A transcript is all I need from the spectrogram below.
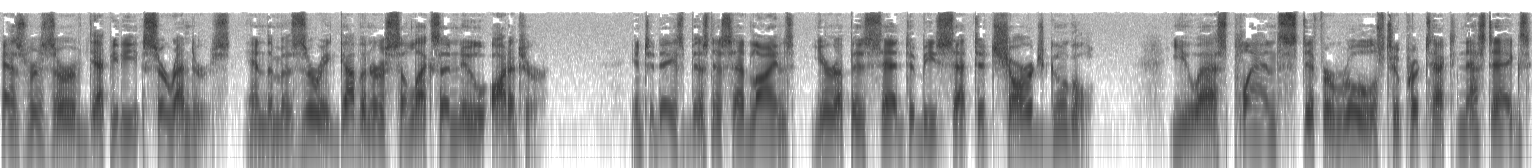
as reserve deputy surrenders, and the Missouri governor selects a new auditor. In today's business headlines, Europe is said to be set to charge Google. U.S. plans stiffer rules to protect nest eggs,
